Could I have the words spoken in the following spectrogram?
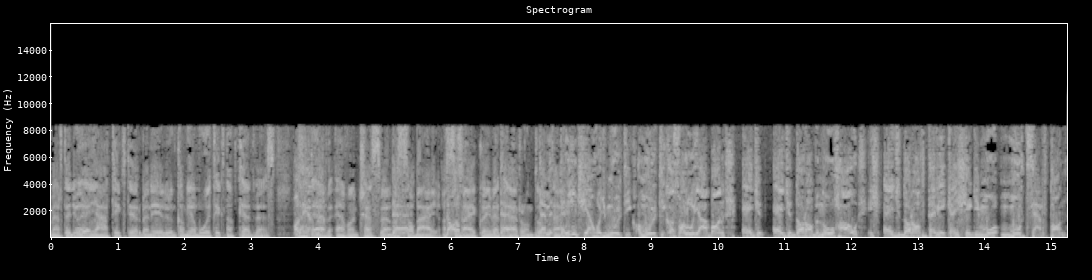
Mert egy olyan játéktérben élünk, ami a multiknak kedvez. Azért Tehát el, el van cseszve, De- a szabály, a de szabálykönyvet de, elrontották. de, de nincs ilyen, hogy multik. A multik az valójában egy, egy darab know-how és egy darab tevékenységi módszertan.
